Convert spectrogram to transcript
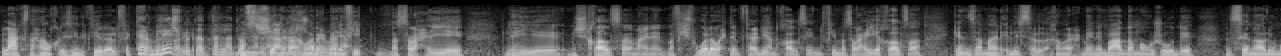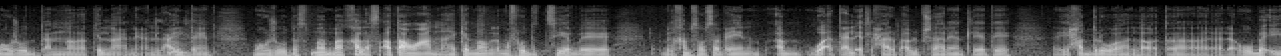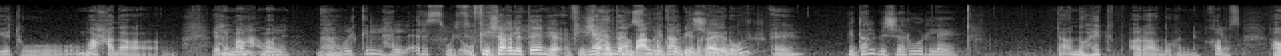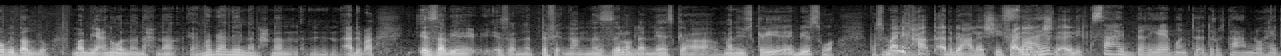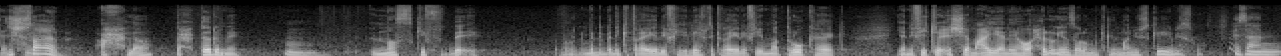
بالعكس نحن مخلصين كثير للفكرة طيب ليش بدها تضل ضمن نفس الشيء عند اخوان في مسرحية اللي هي مش خالصة يعني ما فيش ولا وحدة فعليا خالصين في مسرحية خالصة كان زمان اليسا الاخوان رحماني بعدها موجودة السيناريو موجود عندنا كلنا يعني عند العائلتين موجود بس ما خلص قطعوا عنا هي كان المفروض تصير ب بال 75 وقت علقة الحرب قبل بشهرين ثلاثة يحضروها لوقتها وبقيت وما حدا يعني ما معقول؟ معقول كل هالارث والفكر وفي شغلة ثانية في شغلتين بعد مكتوبين غيرهم إيه؟ بضل بالجرور ليه؟ لأنه هيك أرادوا هن خلص. هو بيضلوا ما بيعنوا لنا نحن يعني ما بيعني لنا نحن نقرب إذا بي إذا بنتفق ننزلهم للناس ك manuscrit بيسوى. بس ما لك حق تقربي على شيء فعليا مش لإلك. صعب بغيابهم تقدروا تعملوا هذا الشيء مش صعب. أحلى تحترمي. النص كيف بقي؟ بدك تغيري فيه. ليش بدك تغيري فيه؟ متروك هيك. يعني فيك إشياء معينة هو حلو ينزلوا مثل ال manuscrit بيسوى. إذا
